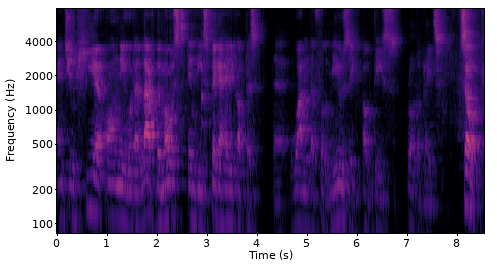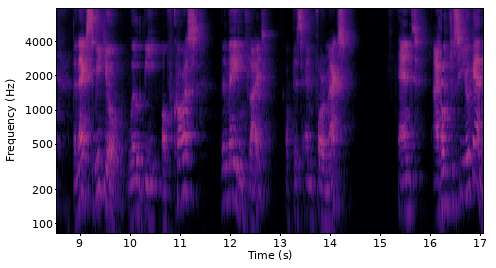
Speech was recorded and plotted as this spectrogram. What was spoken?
and you hear only what I love the most in these bigger helicopters, the wonderful music of these rotor blades. So the next video will be of course the maiden flight of this M4 Max and I hope to see you again.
